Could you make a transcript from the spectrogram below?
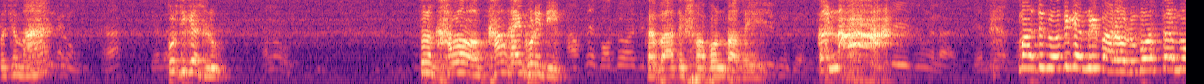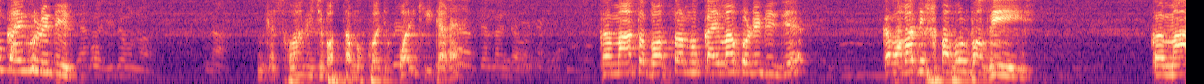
বলছে, মা কোথা থেকে আসলু? তুমি খালো, খাল খাই খুঁড়ি দি বাতে স্বপন পাশে নদী কেমনি পার হলো বস্তার মুখ খাই খুলে দিন সোয়া গেছে বস্তার মুখ কয় কয় কি কয় মা, তো বস্তার মুখ কাইমা করে দিছে। বাবা, তুই স্বপন পাছিস কয়, মা,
